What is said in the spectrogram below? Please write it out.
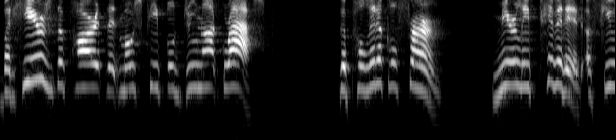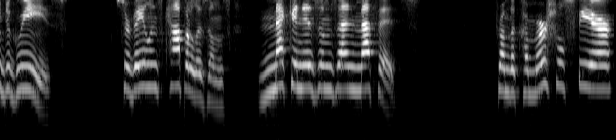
But here's the part that most people do not grasp the political firm merely pivoted a few degrees. Surveillance capitalism's mechanisms and methods from the commercial sphere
